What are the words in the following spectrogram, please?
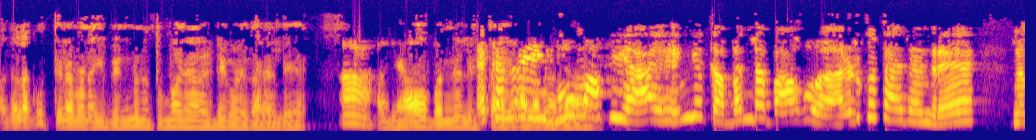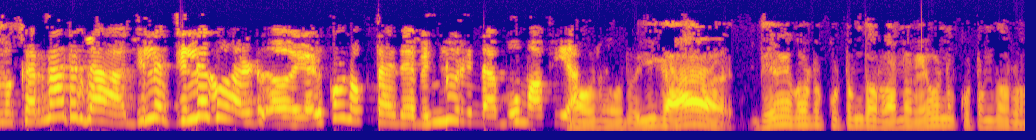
ಅದೆಲ್ಲ ಗೊತ್ತಿಲ್ಲ ಮೇಡಮ್ ಈ ಬೆಂಗಳೂರು ತುಂಬಾ ಜನ ರೆಡ್ಡಿಗಳಿದ್ದಾರೆ ನಾನು ಯಾವ ಯಾಕಂದ್ರೆ ಈ ಭೂ ಮಾಫಿಯಾ ಹೆಂಗೆ ಕಬಂದ ಬಾಹು ಹರಡ್ಕೋತಾ ಇದೆ ಅಂದ್ರೆ ನಮ್ಮ ಕರ್ನಾಟಕದ ಜಿಲ್ಲೆ ಜಿಲ್ಲೆಗೂ ಹರಡ್ ಎಳ್ಕೊಂಡು ಹೋಗ್ತಾ ಇದೆ ಬೆಂಗಳೂರಿಂದ ಭೂ ಮಾಫಿಯಾ. ಹೌದೌದು. ಈಗ ದೇವೇಗೌಡರ ಕುಟುಂಬದವ್ರು ಅಂದ್ರೆ ರೇವಣ್ಣ ಕುಟುಂಬದವ್ರು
